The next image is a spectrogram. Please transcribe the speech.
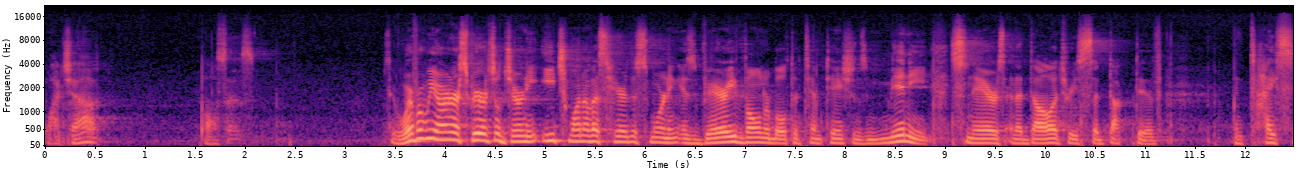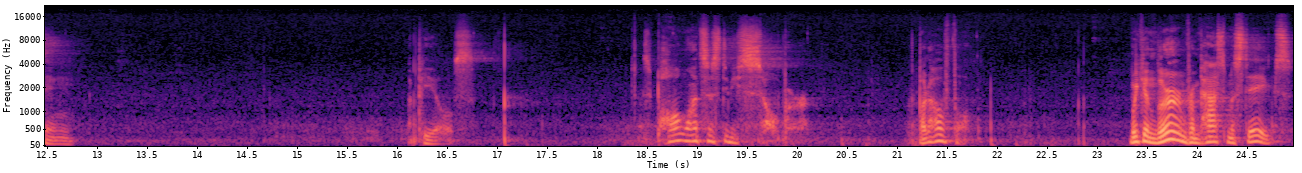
Watch out, Paul says. So, wherever we are in our spiritual journey, each one of us here this morning is very vulnerable to temptations, many snares and idolatry, seductive, enticing appeals. So Paul wants us to be sober, but hopeful. We can learn from past mistakes,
